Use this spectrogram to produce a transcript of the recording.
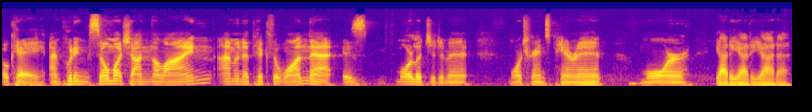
okay, I'm putting so much on the line. I'm going to pick the one that is more legitimate, more transparent, more yada yada yada.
